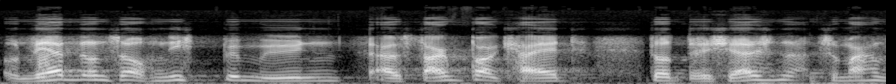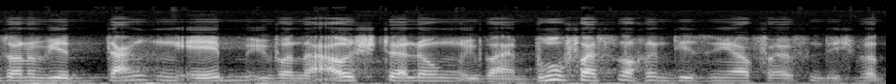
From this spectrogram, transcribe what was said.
und werden uns auch nicht bemühen, aus Dankbarkeit dort Recherchen zu machen, sondern wir danken eben über eine Ausstellung, über ein Buch, was noch in diesem Jahr veröffentlicht wird,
